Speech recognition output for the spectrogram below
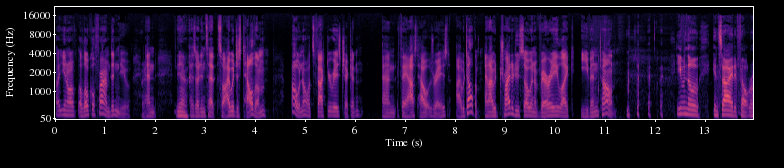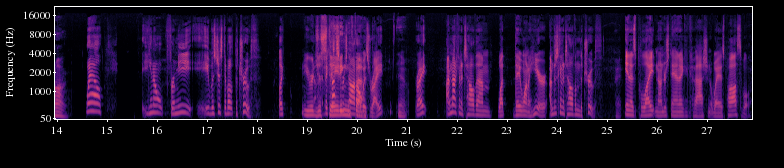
a you know a local farm, didn't you?" Right. And Yeah. as I didn't say, so I would just tell them, "Oh no, it's factory raised chicken." And if they asked how it was raised, I would tell them, and I would try to do so in a very like even tone. Even though inside it felt wrong. Well, you know, for me, it was just about the truth. Like You were uh, just the customer's the not fact. always right, Yeah. right? I'm not going to tell them what they want to hear. I'm just going to tell them the truth Right. in as polite and understanding and compassionate way as possible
